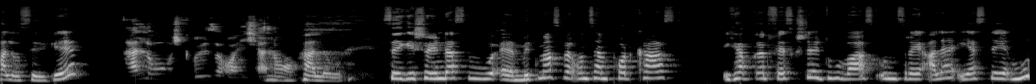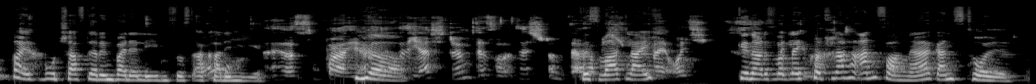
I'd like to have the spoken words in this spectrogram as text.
Hallo Silke. Hallo, ich grüße euch. Hallo. Hallo. Silke, schön, dass du äh, mitmachst bei unserem Podcast. Ich habe gerade festgestellt, du warst unsere allererste Mutbotschafterin bei der Lebenslust-Akademie. Oh, ja, super, ja. Ja. Ja, stimmt, das, war- das stimmt. Da Das war gleich- bei euch. Genau, das war gleich kurz nach dem Anfang, ne? Ganz toll. Mhm.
